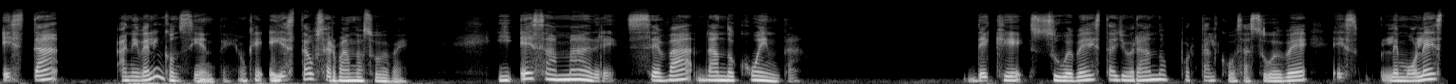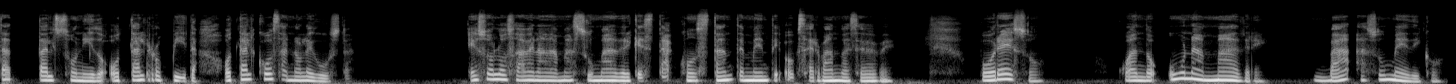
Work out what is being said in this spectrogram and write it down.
está a nivel inconsciente, ¿ok? Ella está observando a su bebé. Y esa madre se va dando cuenta de que su bebé está llorando por tal cosa, su bebé es, le molesta tal sonido o tal ropita o tal cosa no le gusta. Eso lo sabe nada más su madre que está constantemente observando a ese bebé. Por eso, cuando una madre va a su médico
